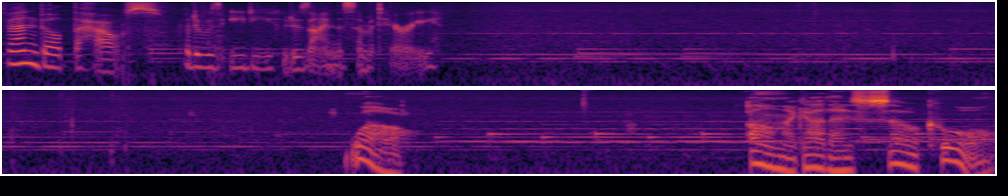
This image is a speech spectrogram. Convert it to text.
Sven built the house, but it was Edie who designed the cemetery. Whoa. Oh my god, that is so cool.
